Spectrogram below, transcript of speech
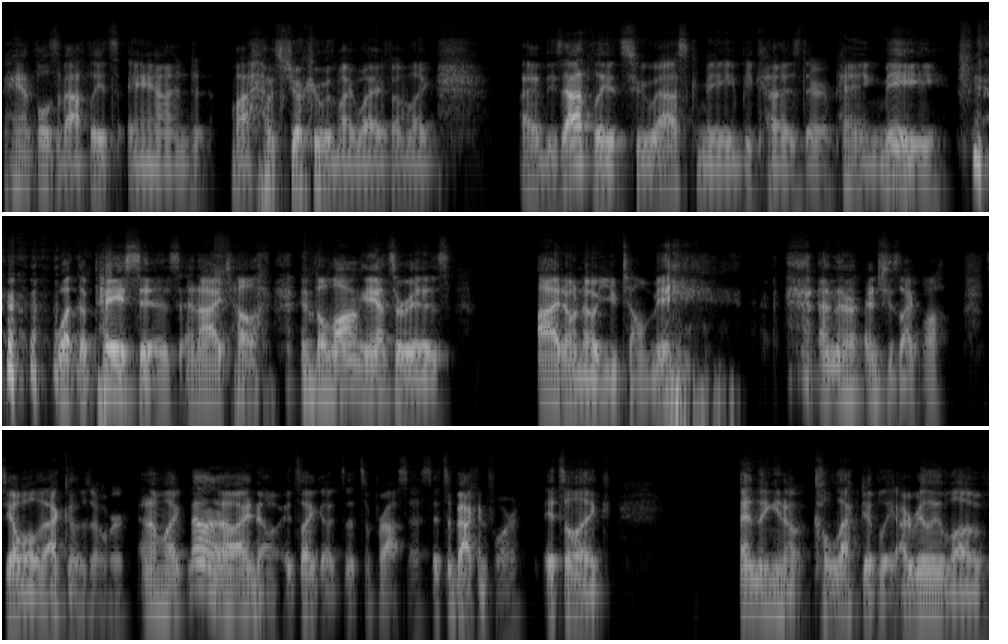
handfuls of athletes, and my, I was joking with my wife. I'm like, I have these athletes who ask me because they're paying me what the pace is. And I tell, and the long answer is, I don't know, you tell me. and they're, and she's like, well, see how well that goes over. And I'm like, no, no, I know. It's like, it's a process. It's a back and forth. It's a like, and then, you know, collectively, I really love,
